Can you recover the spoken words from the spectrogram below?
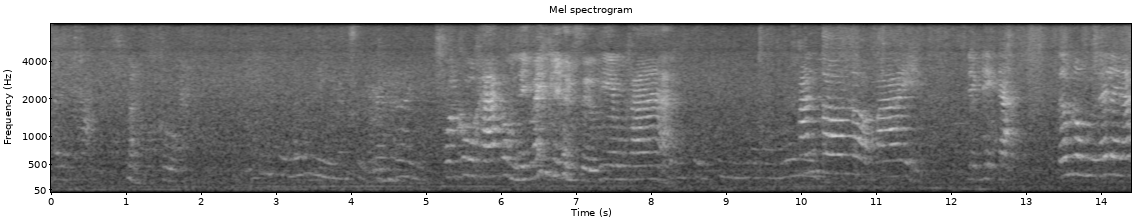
ไปเลยค่ะหมือนของครูไหมไม่มีหนังสือให้คุณครูคะกลุ่มนี้ไม่มีหนังสือพิมพ์ค่ะ ขั้นตอนต่อไป เด็กๆอะเริ่มลงมือได้เลยนะ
